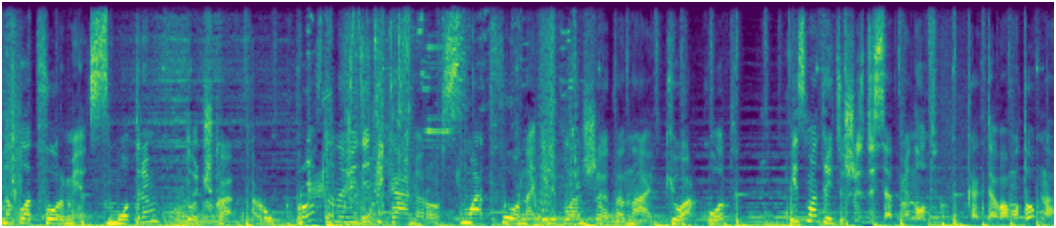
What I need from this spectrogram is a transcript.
на платформе смотрим.ру. Просто наведите камеру смартфона или планшета на QR-код и смотрите 60 минут, когда вам удобно.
